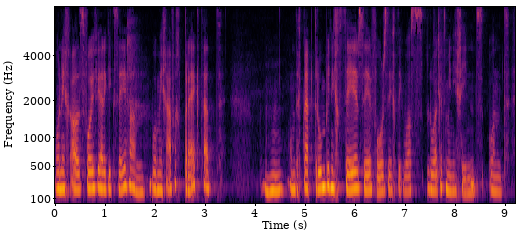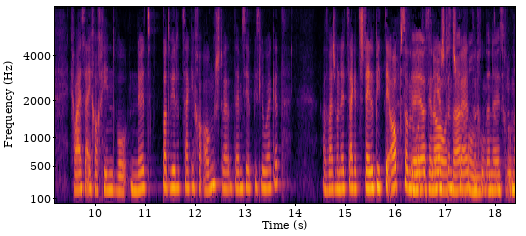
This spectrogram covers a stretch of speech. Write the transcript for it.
die ich als Fünfjährige gesehen habe, wo mich einfach geprägt hat. Und ich glaube, darum bin ich sehr, sehr vorsichtig, was schauen meine Kinder. Und ich weiss eigentlich auch Kinder, die nicht gerade würden sagen, ich habe Angst, während sie etwas schauen. Also weißt du, die nicht sagen, stell bitte ab, sondern Ja, wo das genau, erst dann später kommt. kommt. Nein, Und darum,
